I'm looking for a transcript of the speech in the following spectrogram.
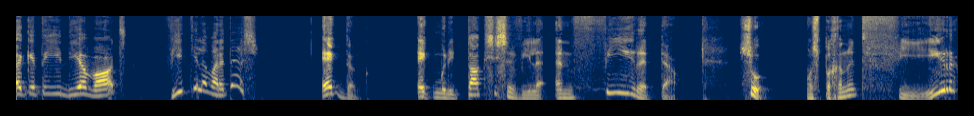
Ek het 'n idee, maat. Weet julle wat dit is? Ek dink ek moet die taxi se wiele in viere tel. So, ons begin met 4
